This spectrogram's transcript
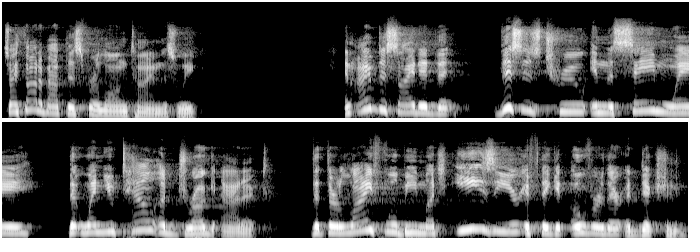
So I thought about this for a long time this week. And I've decided that this is true in the same way that when you tell a drug addict that their life will be much easier if they get over their addiction.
